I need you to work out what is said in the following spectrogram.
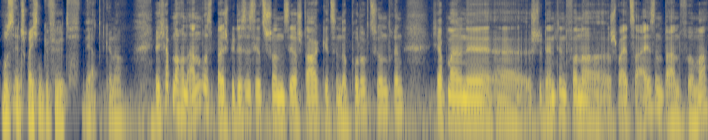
muss entsprechend gefüllt werden. Genau. Ich habe noch ein anderes Beispiel. Das ist jetzt schon sehr stark jetzt in der Produktion drin. Ich habe mal eine äh, Studentin von einer Schweizer Eisenbahnfirma.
